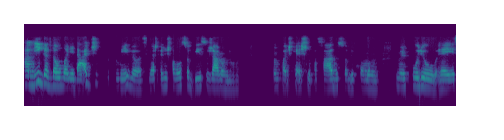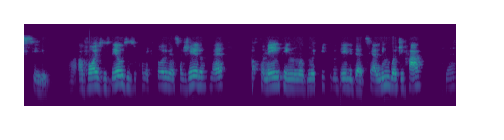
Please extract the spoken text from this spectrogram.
amigas da humanidade, nível, assim, a gente falou sobre isso já no, no podcast no passado, sobre como Mercúrio é esse a, a voz dos deuses, o conector, o mensageiro, né? Também tem um, um epíteto dele de ser a língua de Ra, né?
